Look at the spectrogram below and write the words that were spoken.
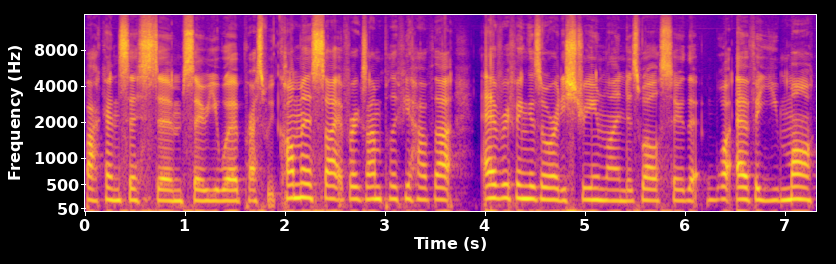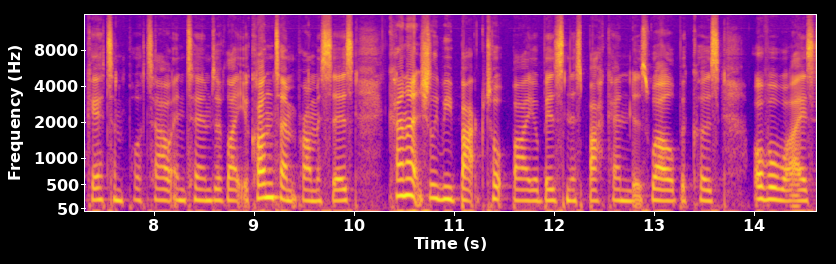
back end system, so your WordPress WooCommerce site, for example, if you have that, everything is already streamlined as well, so that whatever you market and put out in terms of like your content promises can actually be backed up by your business back end as well, because otherwise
